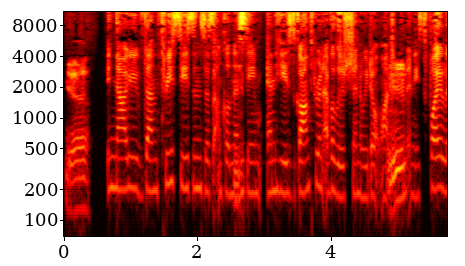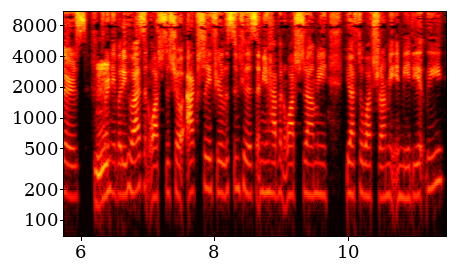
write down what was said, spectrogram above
Yeah. Yeah now you've done three seasons as Uncle mm-hmm. Nassim and he's gone through an evolution. We don't want mm-hmm. to put any spoilers mm-hmm. for anybody who hasn't watched the show. Actually, if you're listening to this and you haven't watched Ramy, you have to watch Ramy immediately.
